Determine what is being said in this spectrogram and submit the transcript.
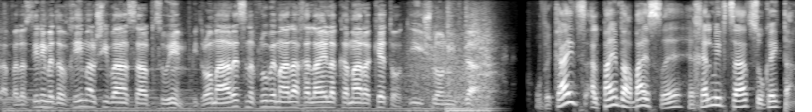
והפלסטינים מדווחים על 17 פצועים. בדרום הארץ נפלו במהלך הלילה כמה רקטות, איש לא נפגע. ובקיץ 2014 החל מבצע צוק איתן.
